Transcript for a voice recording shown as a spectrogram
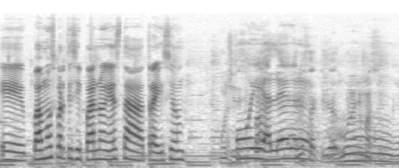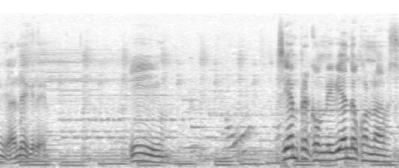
Eh, vamos participando en esta tradición. Muchísimas Muy gracias. alegre. En esta actividad, un año más. Muy alegre. Y siempre conviviendo con las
